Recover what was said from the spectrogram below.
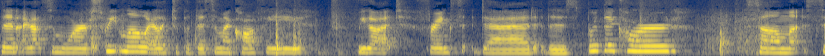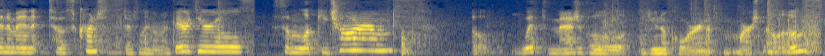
Then I got some more Sweet and Low. I like to put this in my coffee. We got Frank's dad this birthday card. Some Cinnamon Toast Crunch. This is definitely one of my favorite cereals. Some Lucky Charms oh, with magical unicorn marshmallows.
